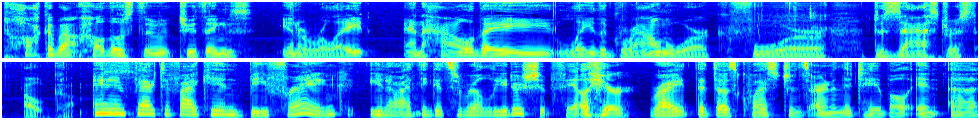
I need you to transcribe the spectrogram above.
talk about how those th- two things interrelate and how they lay the groundwork for disastrous outcomes. And in fact, if I can be frank, you know, I think it's a real leadership failure, right? That those questions aren't on the table. And uh,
